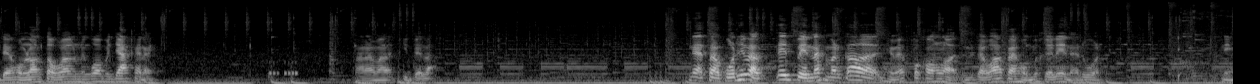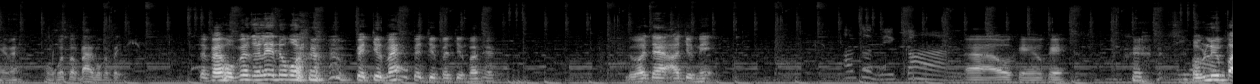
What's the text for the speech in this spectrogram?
เดี๋ยวผมลองตกว่านึกว่ามันยากแค่ไหนมาแล้วมาแล้วกินไปละ เนี่ยสำหรับคนที่แบบเล่นเป็นนะ มันก็เห็นไหมประคองหลอด แต่ว่าแฟนผมไม่เคยเล่นนะทุกคนนี่เห็นไหมผมก็ตกได้ปกติ แต่แฟนผมไม่เคยเล่นทุกคน เปลี่ยนจุดไหมเปลี่ยนจุดเปลี่ยนจุดมาเถอะหรือว่าจะเอาจุดนี้ เอาจุดนี้ก่อน อ่าโอเคโอเค ผมลืมไป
